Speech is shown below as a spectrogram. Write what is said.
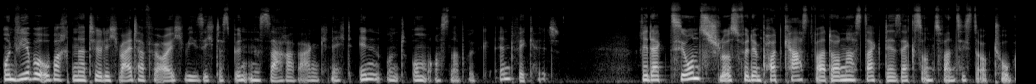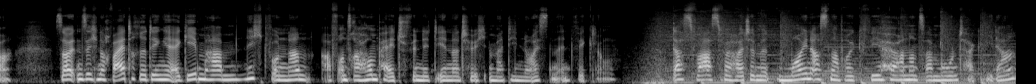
Und wir beobachten natürlich weiter für euch, wie sich das Bündnis Sarah Wagenknecht in und um Osnabrück entwickelt. Redaktionsschluss für den Podcast war Donnerstag, der 26. Oktober. Sollten sich noch weitere Dinge ergeben haben, nicht wundern, auf unserer Homepage findet ihr natürlich immer die neuesten Entwicklungen. Das war's für heute mit Moin Osnabrück. Wir hören uns am Montag wieder.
